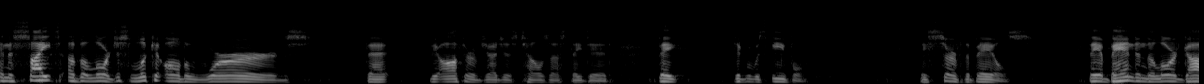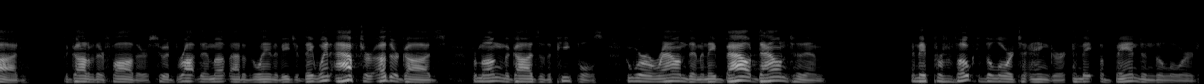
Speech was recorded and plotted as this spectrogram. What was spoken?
in the sight of the Lord. Just look at all the words that the author of Judges tells us they did. They did what was evil, they served the Baals, they abandoned the Lord God the God of their fathers, who had brought them up out of the land of Egypt. They went after other gods from among the gods of the peoples who were around them, and they bowed down to them. And they provoked the Lord to anger, and they abandoned the Lord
